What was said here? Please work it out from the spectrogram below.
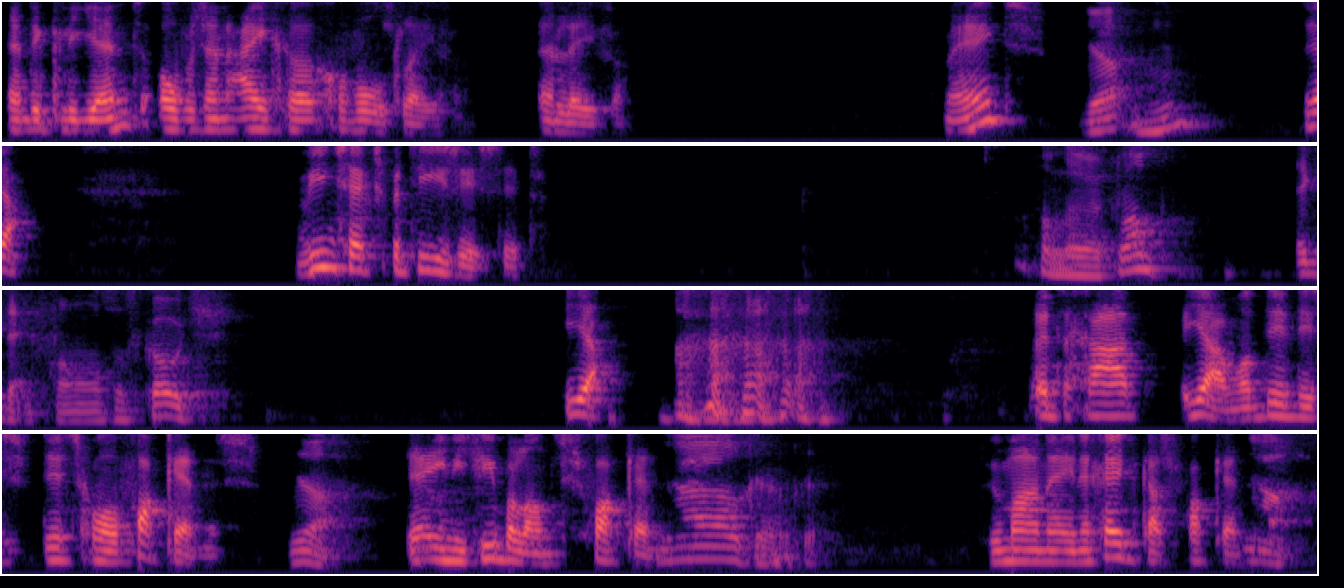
En de cliënt over zijn eigen gevoelsleven en leven. Mee eens? Ja. Mm -hmm. Ja. Wiens expertise is dit? Van de klant. Ik denk van ons als coach. Ja. het gaat, ja, want dit is, dit is gewoon vakkennis. Ja. De energiebalans is vakkennis. Ja, oké, oké. Okay. Humane energetica is vakkennis. Ja.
